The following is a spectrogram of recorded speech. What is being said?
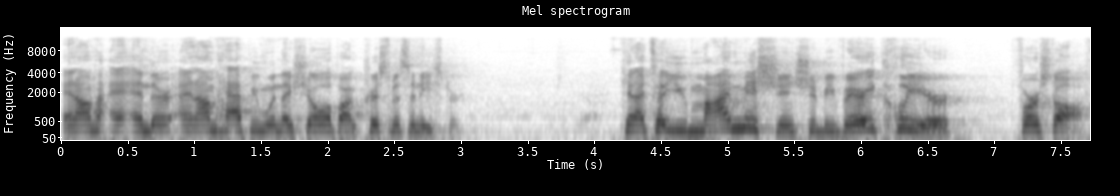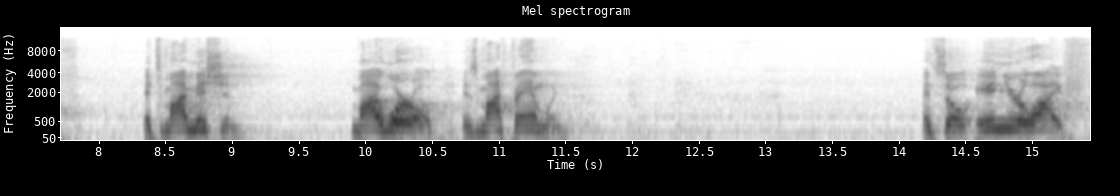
And I'm, and, they're, and I'm happy when they show up on Christmas and Easter. Can I tell you, my mission should be very clear first off. It's my mission. My world is my family. And so in your life,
